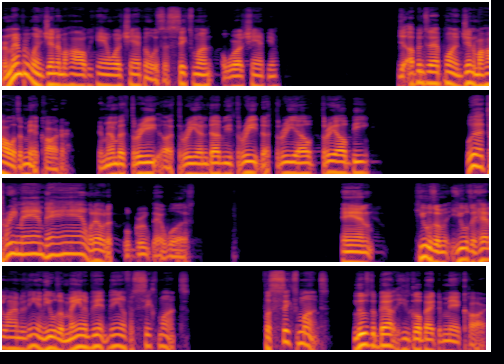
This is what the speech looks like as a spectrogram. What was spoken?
Remember when Jinder Mahal became world champion, was a six-month world champion? Up until that point, Jinder Mahal was a mid-carder. Remember 3 uh, or 3MW, 3 the 3L 3LB? We're a three-man band, whatever the group that was. And he was a he was a headliner then, he was a main event then for 6 months. For 6 months. Lose the belt, he's go back to mid-card.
